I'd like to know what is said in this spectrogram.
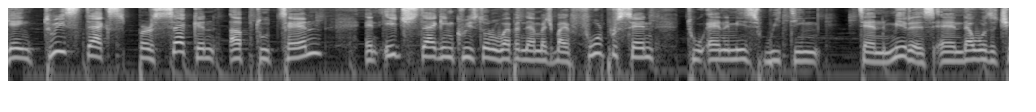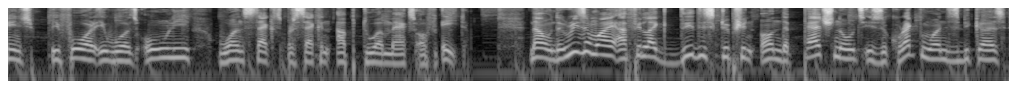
gain 3 stacks per second up to 10 and each stack increase total weapon damage by 4% to enemies within 10 meters and that was a change before it was only 1 stacks per second up to a max of 8 now, the reason why I feel like the description on the patch notes is the correct one is because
